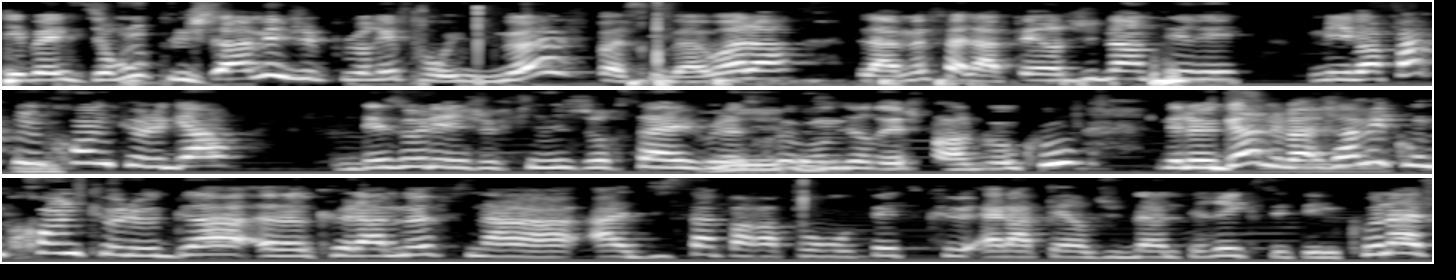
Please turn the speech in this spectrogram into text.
et ben ils se diront plus jamais je vais pleurer pour une meuf parce que bah voilà la meuf elle a perdu de l'intérêt mais il va pas comprendre que le gars Désolée, je finis sur ça et je vous laisse Oui. rebondir et je parle beaucoup. Mais le gars ne va jamais comprendre que le gars, euh, que la meuf n'a a dit ça par rapport au fait qu'elle a perdu de l'intérêt et que c'était une connasse.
